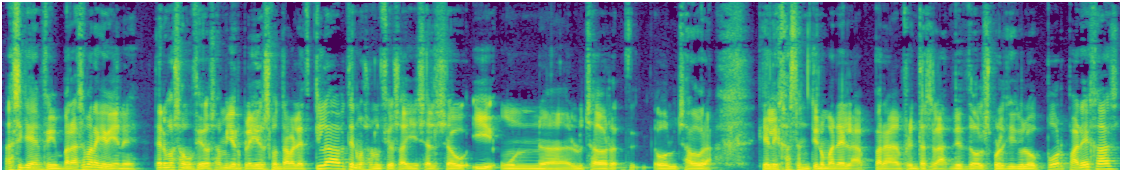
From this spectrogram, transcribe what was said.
Así que, en fin, para la semana que viene tenemos anunciados a Major Players contra Ballet Club, tenemos anunciados a Giselle Show y un uh, luchador o luchadora que elija Santino Marella para enfrentarse a las Death Dolls por el título por parejas.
